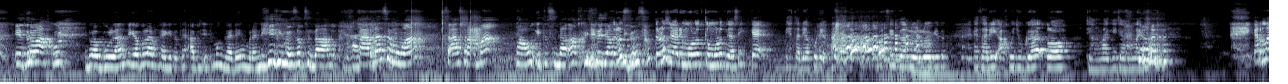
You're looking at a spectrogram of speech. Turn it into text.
Itu aku dua bulan tiga bulan kayak gitu teh. Abis itu mah nggak ada yang berani gosok sendal aku. Karena semua seasrama tahu itu sendal aku jadi jangan terus digosok. terus dari mulut ke mulut gak sih? Kayak eh tadi aku di apa sih sendal dulu gitu. Eh tadi aku juga loh jangan lagi jangan lagi. Karena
